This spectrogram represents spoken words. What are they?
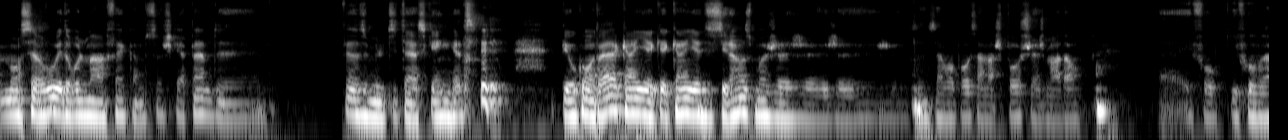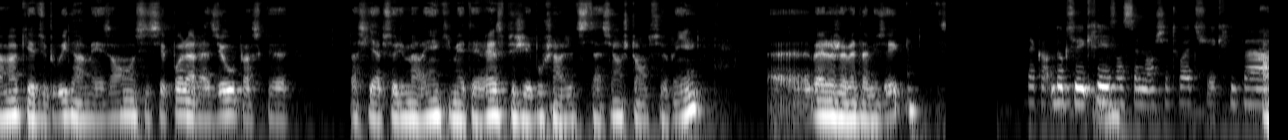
mon cerveau est drôlement fait comme ça. Je suis capable de faire du multitasking. puis au contraire, quand il y a, quand il y a du silence, moi, je, je, je, ça va pas, ça marche pas, je, m'endors. Euh, il faut qu'il faut vraiment qu'il y ait du bruit dans la maison. Si c'est pas la radio parce que parce qu'il y a absolument rien qui m'intéresse, puis j'ai beau changer de station, je tombe sur rien. Euh, ben là, je vais mettre de la musique. D'accord. Donc tu écris essentiellement chez toi, tu écris pas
